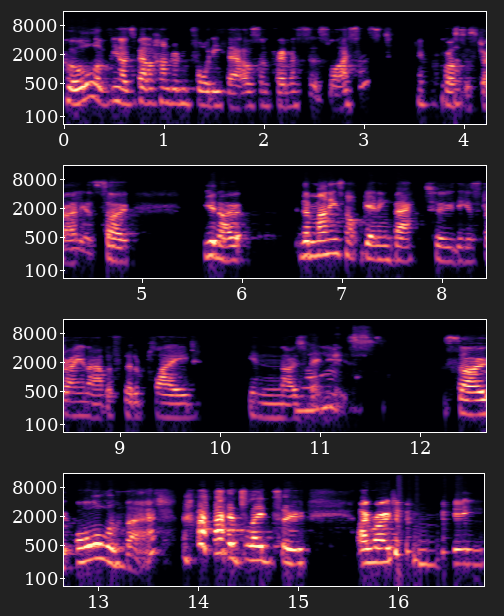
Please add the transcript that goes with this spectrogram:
pool of, you know, it's about 140,000 premises licensed across Australia. So, you know, the money's not getting back to the Australian artists that have played in those Right. venues. So all of that has led to I wrote a big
